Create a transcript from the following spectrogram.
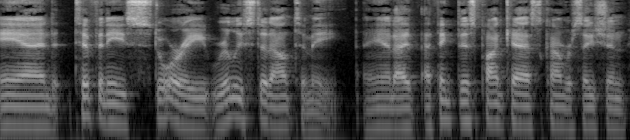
and Tiffany's story really stood out to me. And I, I think this podcast conversation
